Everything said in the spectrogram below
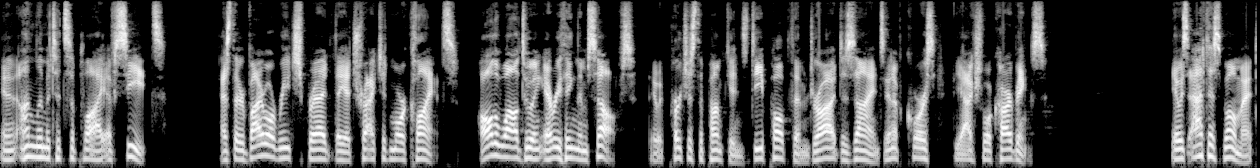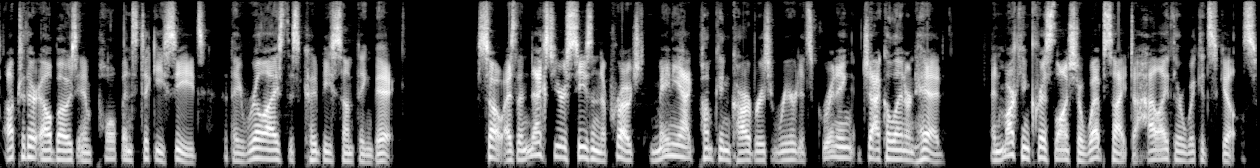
and an unlimited supply of seeds. As their viral reach spread, they attracted more clients, all the while doing everything themselves. They would purchase the pumpkins, depulp them, draw out designs, and of course, the actual carvings. It was at this moment, up to their elbows in pulp and sticky seeds, that they realized this could be something big. So, as the next year's season approached, Maniac Pumpkin Carvers reared its grinning jack o' lantern head, and Mark and Chris launched a website to highlight their wicked skills.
